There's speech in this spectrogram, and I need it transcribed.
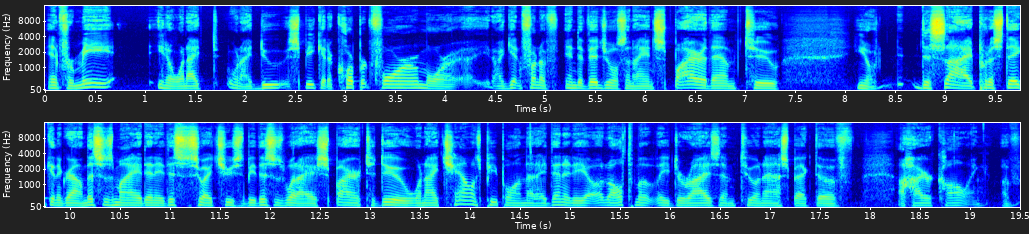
And for me, you know, when I when I do speak at a corporate forum or uh, you know, I get in front of individuals and I inspire them to, you know, decide, put a stake in the ground. This is my identity. This is who I choose to be. This is what I aspire to do. When I challenge people on that identity, it ultimately derives them to an aspect of a higher calling, of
